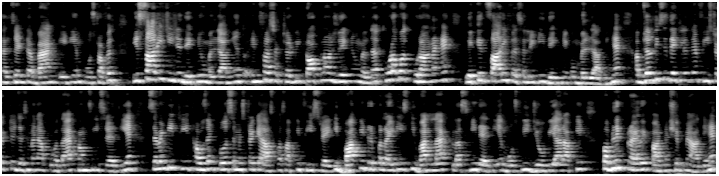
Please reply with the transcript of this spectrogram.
health centre bank ATM post office ये सारी चीज़ें देखने को मिल जाती हैं। तो इंफ्रास्ट्रक्चर भी टॉप नॉच देखने को मिलता है। थोड़ा बहुत पुराना है, लेकिन सारी फैसिलिटी देखने को मिल जाती है। अब जल्दी से देख लेते हैं फ़ीस स्ट्रक्चर जैसे मैंने आपको बताया, कम फ़ीस रहती है। Seventy three thousand per semester के आसपास आपकी फ़ीस रहेगी। बाकी ट्रिपल आई की वन लाख प्लस ही रहती है। मोस्टली जो भी यार आपके पब्लिक प्राइवेट पार्टनरशिप में आते हैं।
